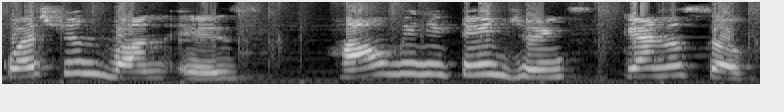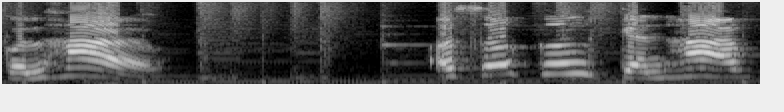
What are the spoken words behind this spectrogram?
Question 1 is How many tangents can a circle have? A circle can have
